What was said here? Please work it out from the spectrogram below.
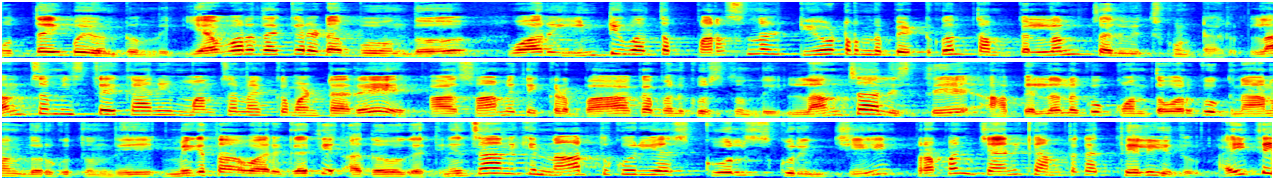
ముద్దయిపోయి ఉంటుంది. ఎవరి దగ్గర డబ్బు ఉందో వారు ఇంటి వద్ద పర్సనల్ ట్యూటర్ను పెట్టుకొని తమ పిల్లల్ని చదివించుకుంటారు. లంచం ఇస్తే కానీ మంచం ఎక్కమంటారే? ఆ సామెత ఇక్కడ బాగా పనికొస్తుంది. లంచాలు ఇస్తే ఆ పిల్లలకు కొంతవరకు జ్ఞానం దొరుకుతుంది. మిగతా వారికి గతి అదో గతి నిజానికి నార్త్ కొరియా స్కూల్స్ గురించి ప్రపంచానికి అంతగా తెలియదు అయితే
